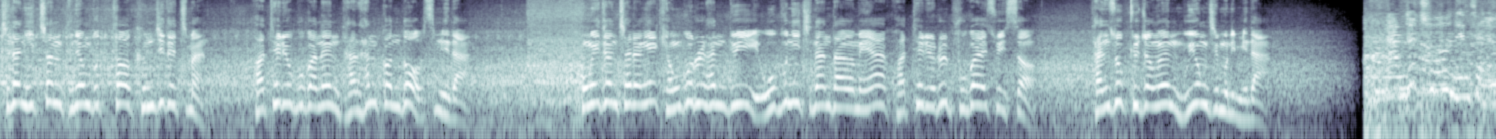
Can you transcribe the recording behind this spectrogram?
지난 2009년부터 금지됐지만 과태료 부과는 단 한 건도 없습니다. 공회전 차량에 경고를 한 뒤 5분이 지난 다음에야 과태료를 부과할 수 있어 단속 규정은 무용지물입니다. 안 좋죠 냄새는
